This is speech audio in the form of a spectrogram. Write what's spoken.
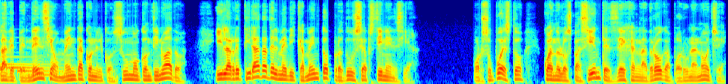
La dependencia aumenta con el consumo continuado, y la retirada del medicamento produce abstinencia. Por supuesto, cuando los pacientes dejan la droga por una noche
